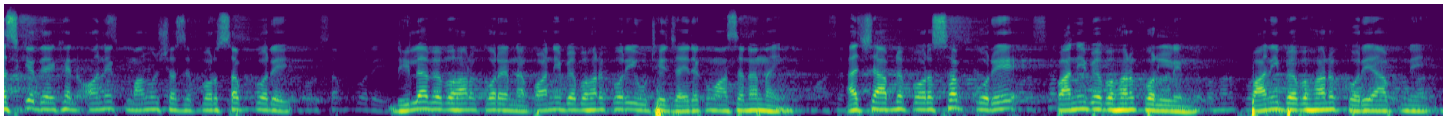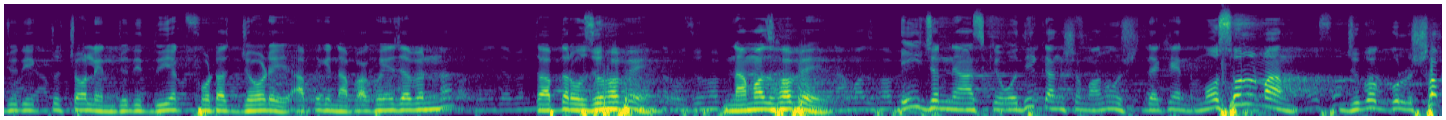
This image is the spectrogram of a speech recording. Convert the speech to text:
আজকে দেখেন অনেক মানুষ আছে প্রসাব করে, ঢিলা ব্যবহার করে না, পানি ব্যবহার করে উঠে যায়, এরকম আছে না নাই? আচ্ছা আপনি প্রসাব করে পানি ব্যবহার করলেন। পানি ব্যবহার করে আপনি যদি একটু চলেন, যদি দুই এক ফোঁটা জড়ে আপনি কি নাপাক হয়ে যাবেন না? তো আপনার অজু হবে? নামাজ হবে? এই জন্য আজকে অধিকাংশ মানুষ দেখেন, মুসলমান যুবকগুলো সব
